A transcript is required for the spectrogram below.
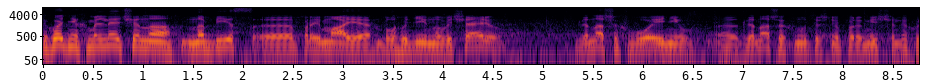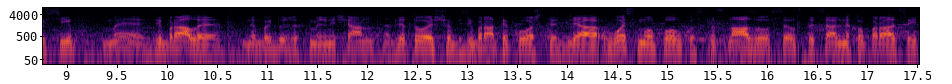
Сьогодні Хмельниччина на біс е, приймає благодійну вечерю для наших воїнів, е, для наших внутрішньо переміщених осіб. Ми зібрали небайдужих хмельничан для того, щоб зібрати кошти для 8-го полку спецназу сил спеціальних операцій.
